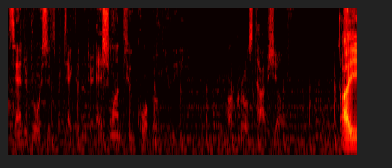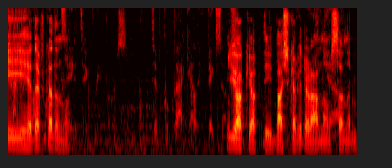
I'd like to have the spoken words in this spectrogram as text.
Sandra Dorset's protected under Echelon 2 corporal immunity. Our girl's top shelf. Ay hedef kadın mı? Yok yok değil başka biri random sanırım.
